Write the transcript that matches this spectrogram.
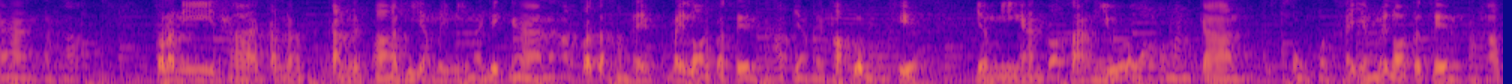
งานนะครับ กรณีถ้าการการไฟฟ้าที่ยังไม่มีหมายเลขงานนะครับ ก็จะทำให้ไม่ร้อยเปอร์เซ็นต์นะครับ อย่างในภาพรวมของเขต ยังมีงานก่อสร้างที่อยู่ระหว่างประมาณการ ส่งผลให้ยังไม่ร้อยเปอร์เซ็นต์นะครับ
